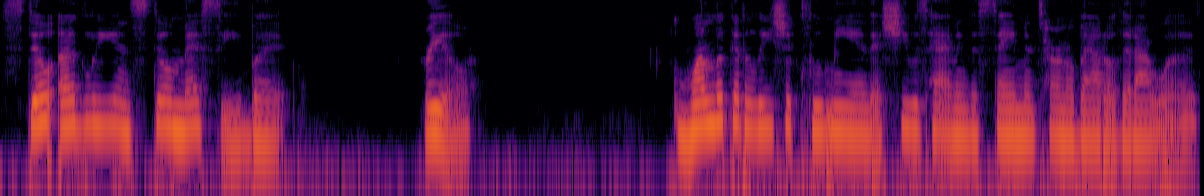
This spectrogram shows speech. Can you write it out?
Still ugly and still messy, but real. One look at Alicia clued me in that she was having the same internal battle that I was.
